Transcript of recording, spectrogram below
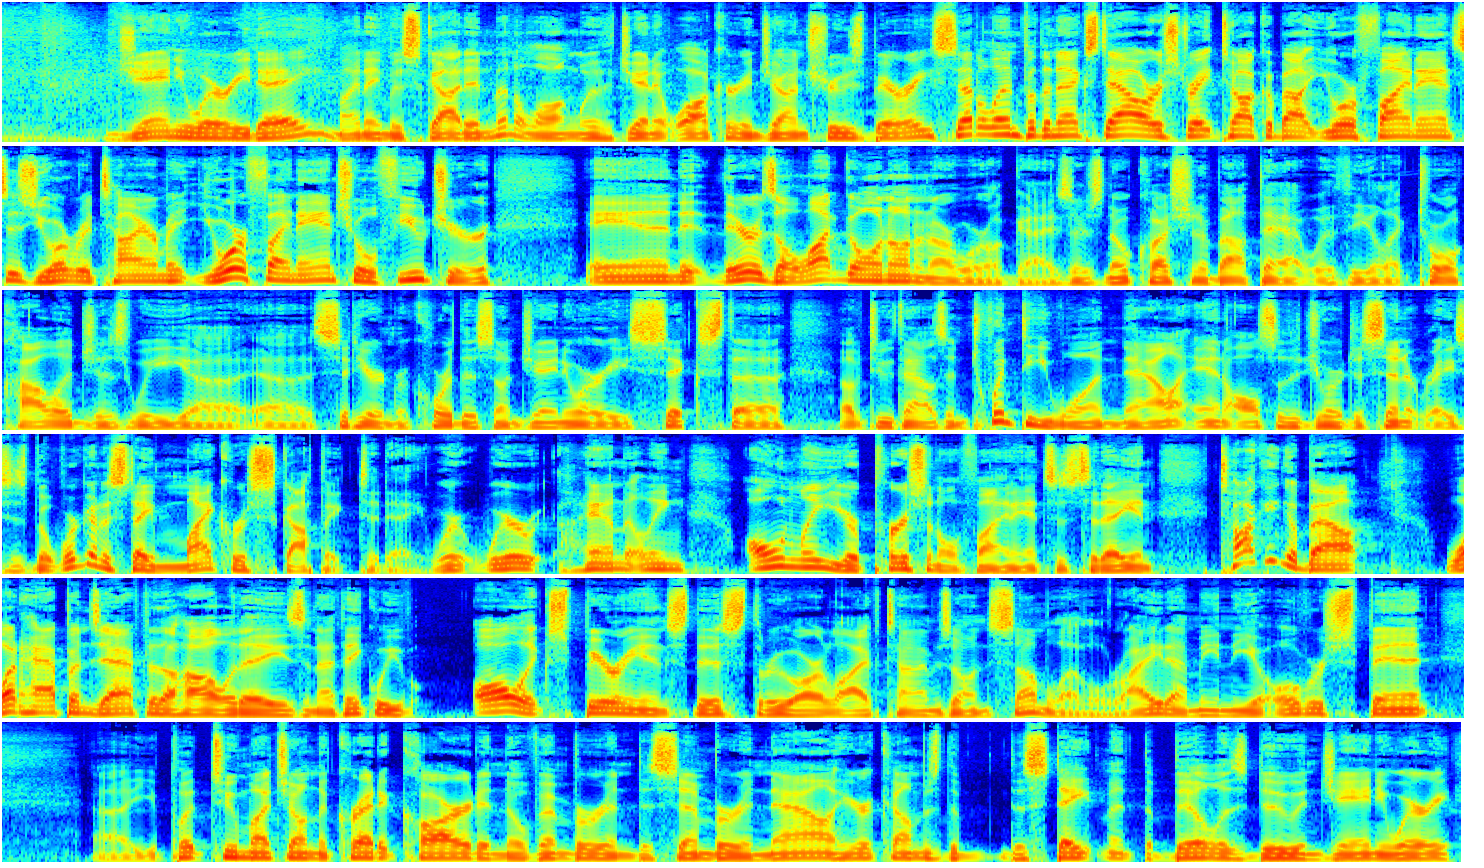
January day. My name is Scott Inman, along with Janet Walker and John Shrewsbury. Settle in for the next hour. Straight talk about your finances, your retirement, your financial future. And there is a lot going on in our world, guys. There's no question about that with the Electoral College as we uh, uh, sit here and record this on January 6th uh, of 2021 now, and also the Georgia Senate races. But we're going to stay microscopic today. We're, we're handling only your personal finances today and talking about what happens after the holidays. And I think we've all experienced this through our lifetimes on some level, right? I mean, you overspent uh, you put too much on the credit card in November and December, and now here comes the the statement: the bill is due in January.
